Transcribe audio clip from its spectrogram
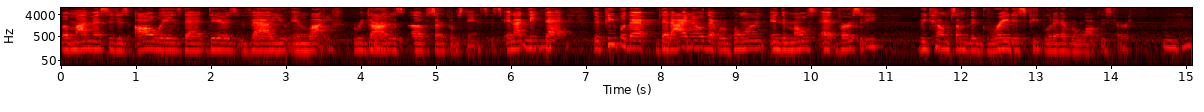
but my message is always that there's value in life regardless of circumstances and i think mm-hmm. that the people that that i know that were born in the most adversity become some of the greatest people to ever walk this earth. Mm-hmm.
